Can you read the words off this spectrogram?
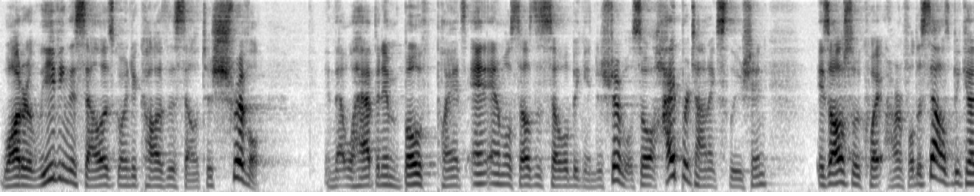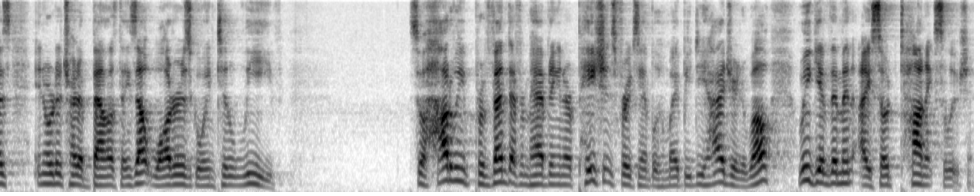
Water leaving the cell is going to cause the cell to shrivel. And that will happen in both plants and animal cells. The cell will begin to shrivel. So, a hypertonic solution is also quite harmful to cells because in order to try to balance things out, water is going to leave. So, how do we prevent that from happening in our patients, for example, who might be dehydrated? Well, we give them an isotonic solution.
